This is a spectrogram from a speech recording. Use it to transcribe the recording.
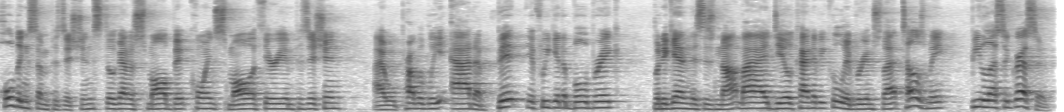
holding some positions, still got a small Bitcoin, small Ethereum position. I will probably add a bit if we get a bull break, but again, this is not my ideal kind of equilibrium, so that tells me be less aggressive.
